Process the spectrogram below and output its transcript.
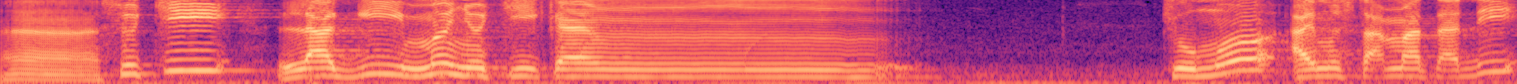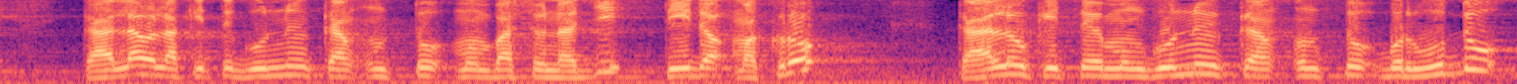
ha, suci lagi menyucikan. Cuma air musta'mal tadi kalaulah kita gunakan untuk membasuh najis tidak makruh kalau kita menggunakan untuk berwuduk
